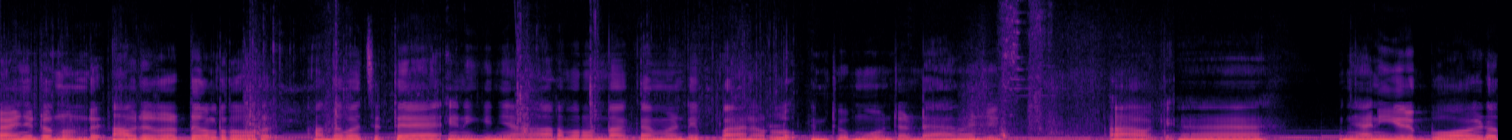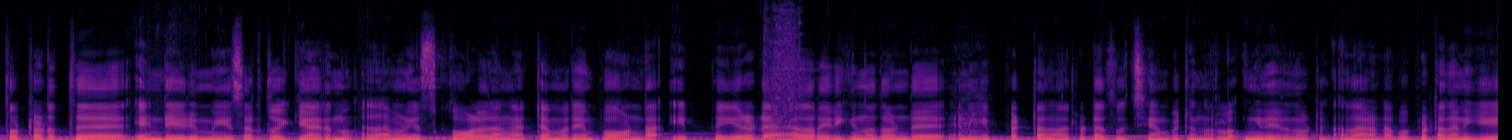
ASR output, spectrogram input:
കഴിഞ്ഞിട്ടൊന്നുണ്ട്. ആ ഒരു റെഡ് കളർ ഓറ് അത് വെച്ചിട്ട് എനിക്ക് ഇനി ആർമർ ഉണ്ടാക്കാൻ വേണ്ടി പ്ലാൻ ഉള്ളൂ. എന്റെ മുമ്പ് ഡാമേജ് ആ ഓക്കെ ഞാൻ ഈ ഒരു ബോയുടെ തൊട്ടടുത്ത് എന്റെ ഒരു മേസ് എടുത്ത് വയ്ക്കായിരുന്നു അത് നമുക്ക് സ്കോളിൽ അങ്ങ് അറ്റം വരെയും പോകണ്ട. ഇപ്പൊ ഈ ഒരു ഡാഗർ ഇരിക്കുന്നതുകൊണ്ട് എനിക്ക് പെട്ടെന്ന് അവരുടെ സ്വിച്ച് ചെയ്യാൻ പറ്റുന്നുള്ളൂ. ഇങ്ങനെ ഇരുന്നോട്ട്. അതാണ് അപ്പോൾ പെട്ടെന്ന് എനിക്ക്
